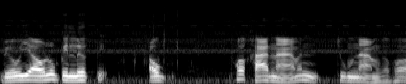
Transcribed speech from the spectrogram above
เบลอยาวลงไปเลึกดิเอาพ่อขาหนามันจุ่มน้ำกับพ่อ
